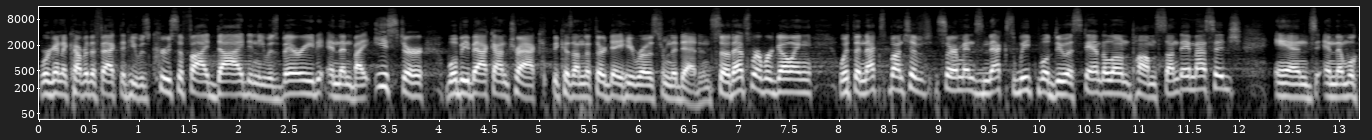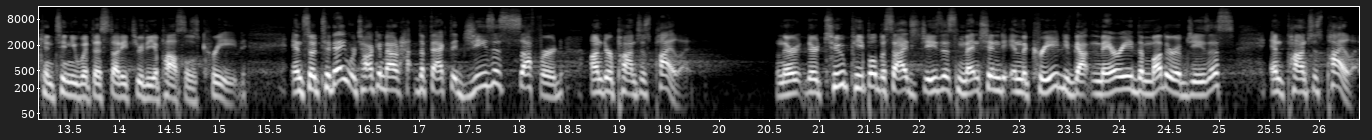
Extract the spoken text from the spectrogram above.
we're going to cover the fact that he was crucified, died, and he was buried. And then by Easter, we'll be back on track because on the third day, he rose from the dead. And so that's where we're going with the next bunch of sermons. Next week, we'll do a standalone Palm Sunday message. And, and then we'll continue with this study through the Apostles' Creed. And so today, we're talking about the fact that Jesus suffered under Pontius Pilate. And there, there are two people besides Jesus mentioned in the creed. You've got Mary, the mother of Jesus, and Pontius Pilate.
